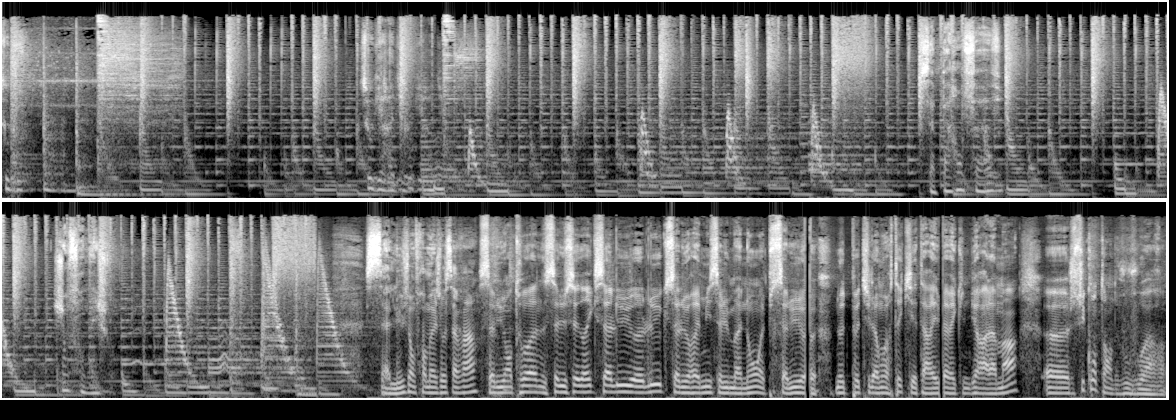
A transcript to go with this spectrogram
Tsugi. Tsugi Radio. Ça part en fave. Jean Fromageau. Salut Jean Fromageau, ça va? Salut Antoine, salut Cédric, salut euh, Luc, salut Rémi, salut Manon, et puis salut euh, notre petit Lamouerté qui est arrivé avec une bière à la main. Euh, je suis content de vous voir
